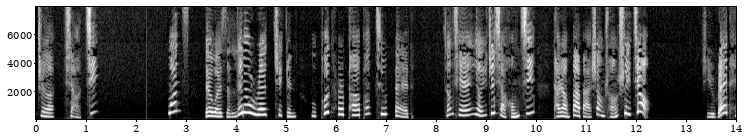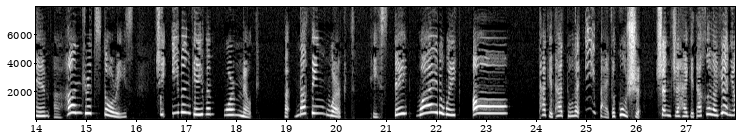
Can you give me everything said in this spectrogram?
者小鸡。Once there was a little red chicken who put her papa to bed。从前有一只小红鸡，它让爸爸上床睡觉。She read him a hundred stories. She even gave him warm milk, but nothing worked. He stayed wide awake all. 他给他读了一百个故事，甚至还给他喝了热牛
